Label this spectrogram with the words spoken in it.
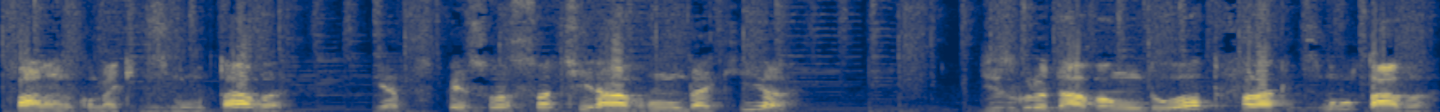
falando como é que desmontava e as pessoas só tiravam um daqui, ó, desgrudava um do outro, falava que desmontava.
